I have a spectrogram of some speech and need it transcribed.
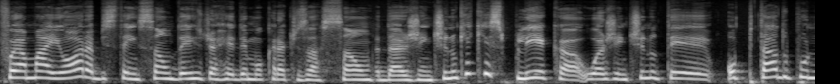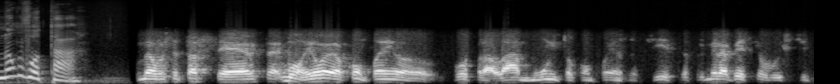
Foi a maior abstenção desde a redemocratização da Argentina. O que, que explica o argentino ter optado por não votar? Não, você está certa. Bom, eu acompanho, vou para lá muito, acompanho as notícias. A primeira vez que eu estive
